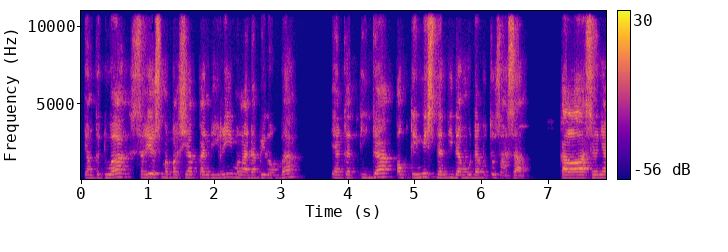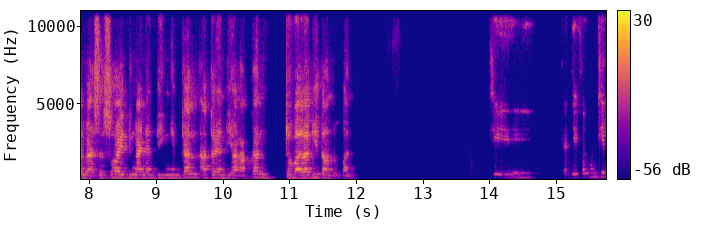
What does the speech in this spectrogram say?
Yang kedua, serius mempersiapkan diri menghadapi lomba. Yang ketiga, optimis dan tidak mudah putus asa. Kalau hasilnya nggak sesuai dengan yang diinginkan atau yang diharapkan, coba lagi tahun depan. Oke. Kak Devan mungkin?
